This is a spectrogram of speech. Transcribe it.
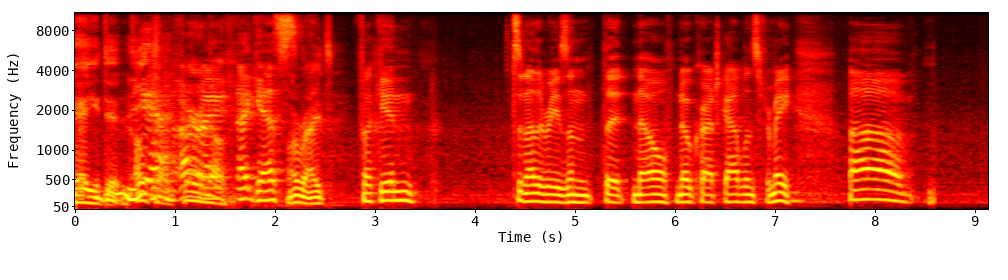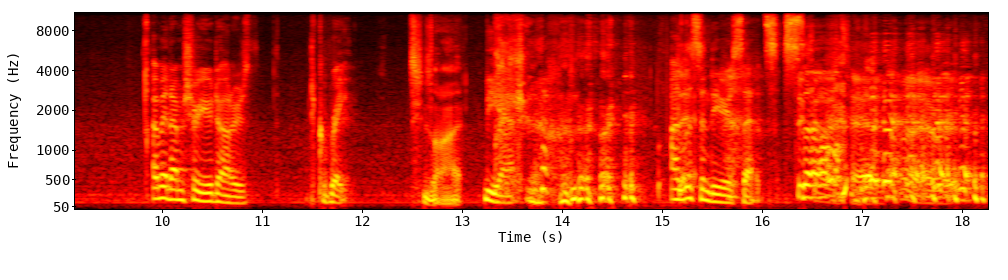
Yeah, you did. Okay, yeah, all fair right, enough. I guess. All right. Fucking. It's another reason that no, no crotch goblins for me. Um, I mean, I'm sure your daughter's great. She's all right. Yeah. I listen to your sets. Six so, out of ten. Whatever.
